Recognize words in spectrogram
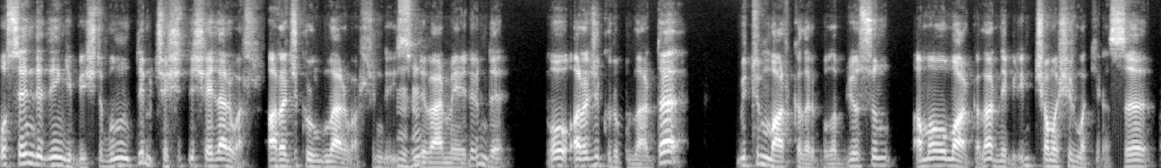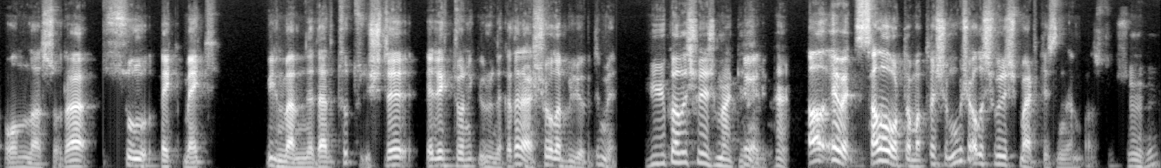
o senin dediğin gibi işte bunun değil mi çeşitli şeyler var. Aracı kurumlar var. Şimdi ismini hı hı. vermeyelim de o aracı kurumlarda bütün markaları bulabiliyorsun. Ama o markalar ne bileyim çamaşır makinesi, ondan sonra su, ekmek, bilmem neden tut işte elektronik ürüne kadar her şey olabiliyor değil mi? Büyük alışveriş merkezi. Evet. evet sanal ortama taşınmış alışveriş merkezinden bahsediyoruz. Hı hı.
